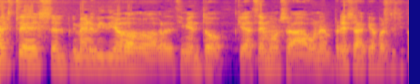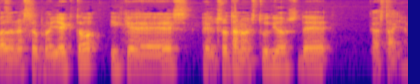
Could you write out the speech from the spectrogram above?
este es el primer vídeo agradecimiento que hacemos a una empresa que ha participado en nuestro proyecto y que es el Sótano Estudios de Castalla.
